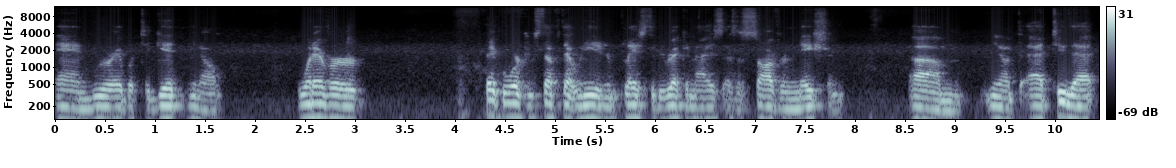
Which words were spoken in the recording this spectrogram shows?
and we were able to get, you know, whatever paperwork and stuff that we needed in place to be recognized as a sovereign nation. Um, you know, to add to that,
